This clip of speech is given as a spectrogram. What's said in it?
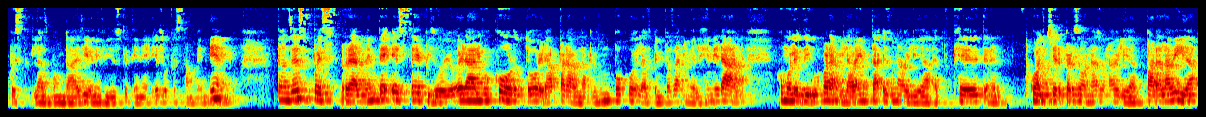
pues las bondades y beneficios que tiene eso que están vendiendo. Entonces, pues realmente este episodio era algo corto, era para hablarles un poco de las ventas a nivel general. Como les digo, para mí la venta es una habilidad que debe tener cualquier persona, es una habilidad para la vida,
